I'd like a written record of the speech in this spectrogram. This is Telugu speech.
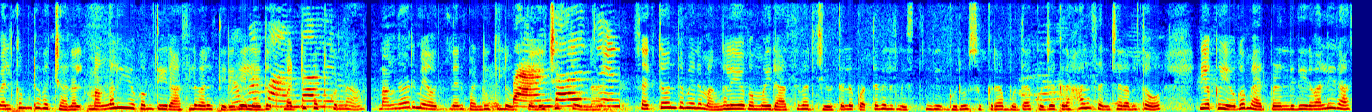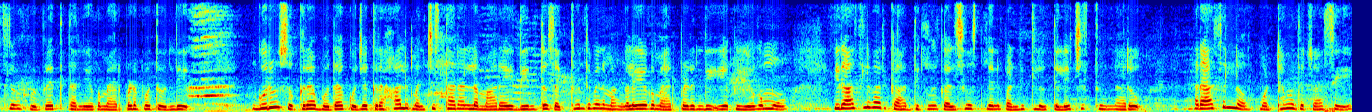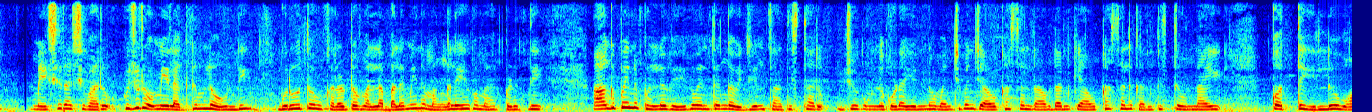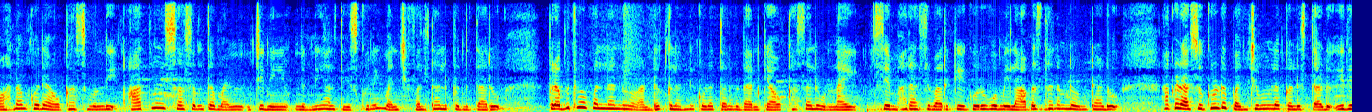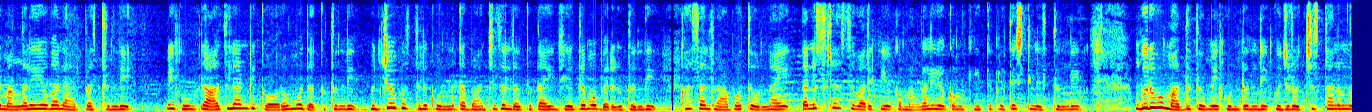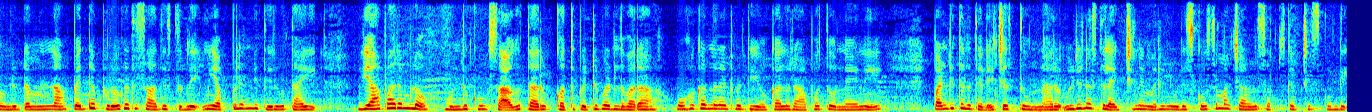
వెల్కమ్ టు అవర్ ఛానల్ మంగళయుగం తీ రాశుల వరకు తిరిగే లేదు. మట్టి పట్టుకున్న బంగారమే అవుతుందని పండితులు తెలియచేస్తూ ఉన్నారు. శక్తివంతమైన మంగళయుగం ఈ రాశి వారి జీవితంలో కొత్త వెలుగునిస్తుంది గురు శుక్ర బుధ కుజ గ్రహాల సంచారంతో ఈ యొక్క యోగం ఏర్పడింది. దీనివల్ల ఈ రాశిలో విపరీత తన యోగం ఏర్పడబోతుంది. గురు శుక్ర బుధ కుజ గ్రహాలు మంచి స్థానాల్లో మారాయి. దీంతో శక్తివంతమైన మంగళయోగం ఏర్పడింది. ఈ యొక్క యోగము ఈ రాశుల వారికి ఆర్థికంగా కలిసి వస్తుందని పండితులు తెలియజేస్తూ ఉన్నారు. రాశుల్లో మొట్టమొదటి రాశి మేషరాశి వారు కుజుడు మీ లగ్నంలో ఉండి గురువుతో కలవటం వల్ల బలమైన మంగళయోగం ఏర్పడుతుంది ఆగిపోయిన పనులు వేగవంతంగా విజయం సాధిస్తారు. ఉద్యోగంలో కూడా ఎన్నో మంచి మంచి అవకాశాలు రావడానికి అవకాశాలు కనిపిస్తూ ఉన్నాయి. కొత్త ఇల్లు వాహనం కొనే అవకాశం ఉంది. ఆత్మవిశ్వాసంతో మంచి ని- నిర్ణయాలు తీసుకుని మంచి ఫలితాలు పొందుతారు. ప్రభుత్వ పనులను అడ్డంకులన్నీ కూడా తొలగడానికి అవకాశాలు ఉన్నాయి. సింహరాశి వారికి గురువు మీ లాభస్థానంలో ఉంటాడు. అక్కడ శుక్రుడు పంచమంలో కలుస్తాడు. ఇది మంగళయోగాన్ని ఏర్పరుస్తుంది. మీకు రాజులాంటి గౌరవము దక్కుతుంది. ఉద్యోగస్తులకు ఉన్నత బాధ్యతలు దక్కుతాయి. జీతము పెరుగుతుంది. అవకాశాలు రాబోతూ ఉన్నాయి ధనుసు రాశి వారికి యొక్క మంగళయోగం కీర్తి ప్రతిష్టలు ఇస్తుంది. గురువు మద్దతు మీకు ఉంటుంది కుజుడు ఉచ్చస్థానంలో ఉండటం వలన పెద్ద పురోగతి సాధిస్తుంది. మీ అప్పులన్నీ తిరుగుతాయి వ్యాపారంలో ముందుకు సాగుతారు. కొత్త పెట్టుబడుల ద్వారా ఊహకందనటువంటి యోగాలు రాబోతూ ఉన్నాయని పండితులు తెలియజేస్తూ ఉన్నారు. వీడియో లైక్ చేయండి. మరిన్ని వీడియోస్ కోసం మా ఛానల్ సబ్స్క్రైబ్ చేసుకోండి.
